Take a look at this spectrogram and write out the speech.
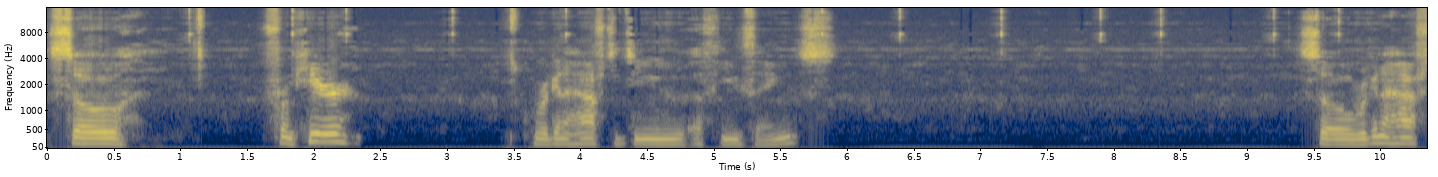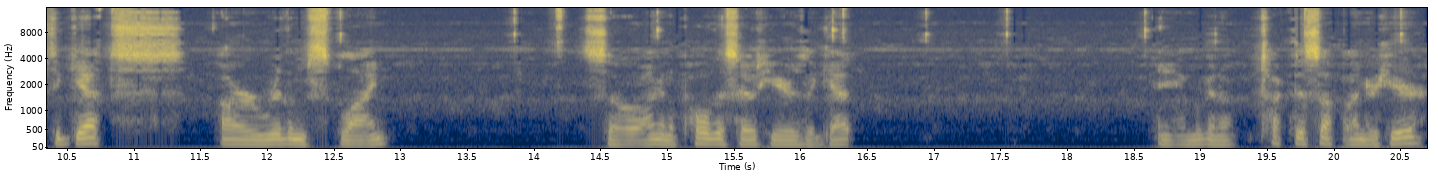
So from here we're going to have to do a few things. So we're going to have to get our rhythm spline. So I'm going to pull this out here as a get. And we're going to tuck this up under here.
